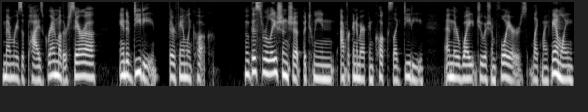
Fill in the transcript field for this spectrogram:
Memories of Pie's grandmother, Sarah, and of Dee Dee, their family cook. Now, this relationship between African American cooks like Dee Dee and their white Jewish employers, like my family,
